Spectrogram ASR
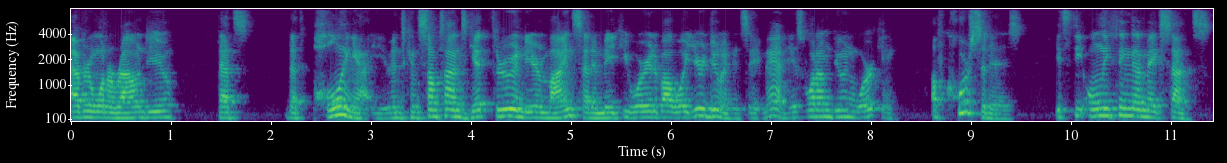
everyone around you that's that's pulling at you and can sometimes get through into your mindset and make you worried about what you're doing and say, "Man, is what I'm doing working?" Of course it is. It's the only thing that makes sense.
